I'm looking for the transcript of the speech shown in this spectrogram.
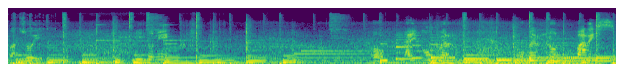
Batsoy. Dito ni. Oh, ay over overload Paris.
